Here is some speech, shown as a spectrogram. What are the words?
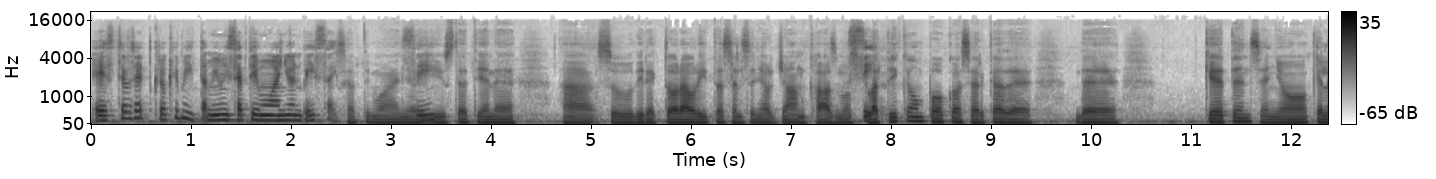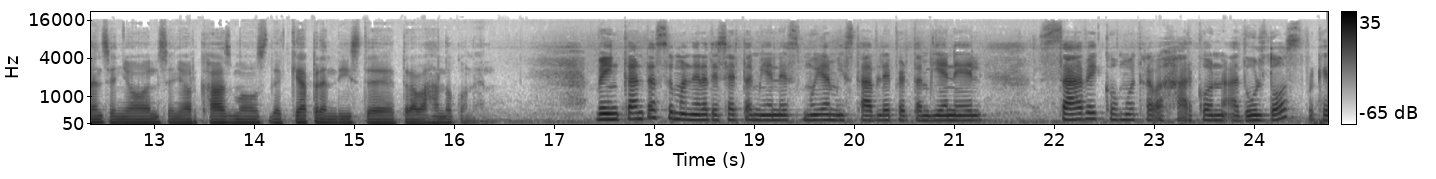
este va a ser creo que mi, también mi séptimo año en Bayside. Séptimo año. Sí. Y usted tiene a su director ahorita es el señor John Cosmos. Sí. Platica un poco acerca de, de qué te enseñó, qué le enseñó el señor Cosmos, de qué aprendiste trabajando con él. Me encanta su manera de ser también, es muy amistable, pero también él sabe cómo trabajar con adultos, porque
